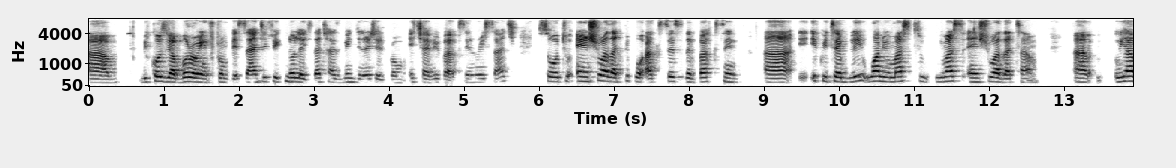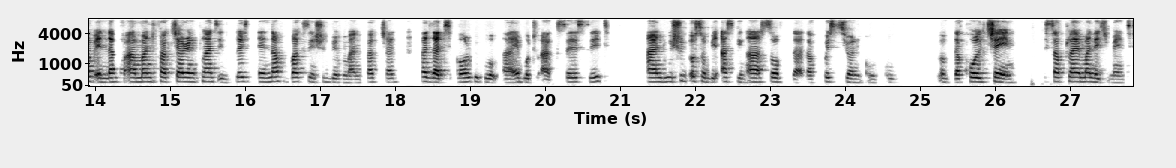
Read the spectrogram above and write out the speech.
um, because you are borrowing from the scientific knowledge that has been generated from HIV vaccine research. So, to ensure that people access the vaccine uh, equitably, one, we must, we must ensure that um, uh, we have enough uh, manufacturing plants in place, enough vaccine should be manufactured so that all people are able to access it. And we should also be asking ourselves the, the question of, of, of, the cold chain, supply management.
